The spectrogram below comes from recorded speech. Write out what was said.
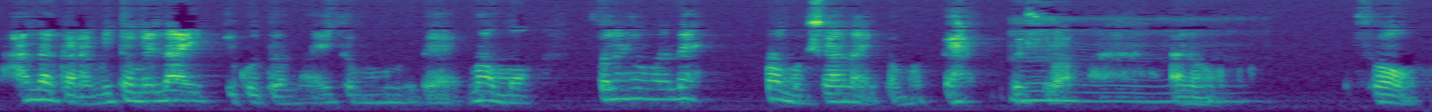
花から認めないってことはないと思うので、まあもう、その辺はね、まあもう知らないと思って、私は、うん。あのそ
